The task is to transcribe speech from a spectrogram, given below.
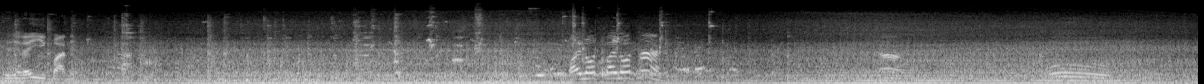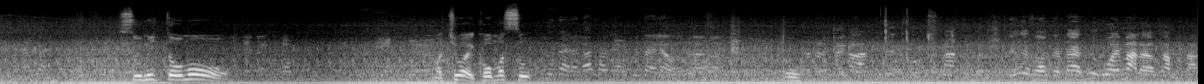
เป็นยังไงอีกบาทนี่ ปล่อยรถปล่อยรถมาโอ้ซูมิโตโม มาช่วยโคมัสุโอ้ถึงจะสอบจะได้คืออวยมากแล้วครับครับ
